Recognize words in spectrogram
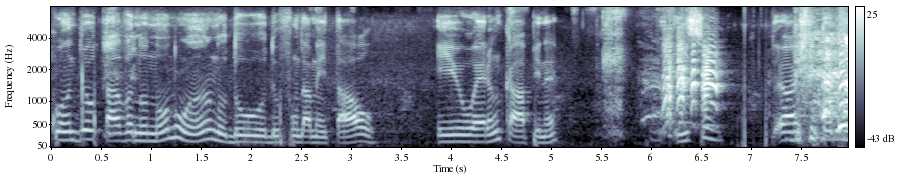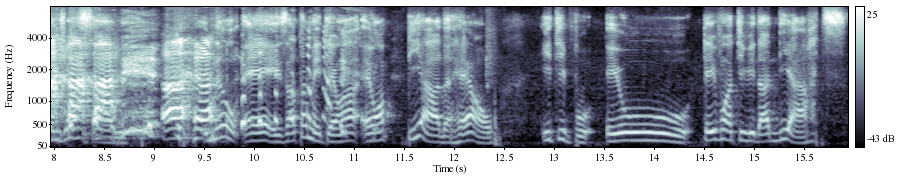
Quando eu tava no nono ano do, do Fundamental, eu era ANCAP, né? Isso eu acho que todo mundo já sabe. Não, é, exatamente, é uma, é uma piada real. E tipo, eu teve uma atividade de artes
